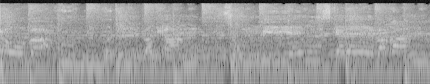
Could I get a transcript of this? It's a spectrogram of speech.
Jag var ung och du var grann, som vi älskade varann.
